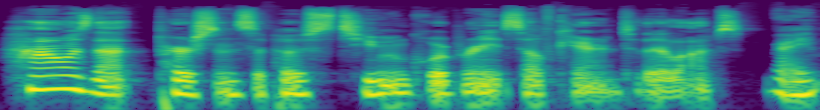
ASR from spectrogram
How is that person supposed to incorporate self care into their lives? Right.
